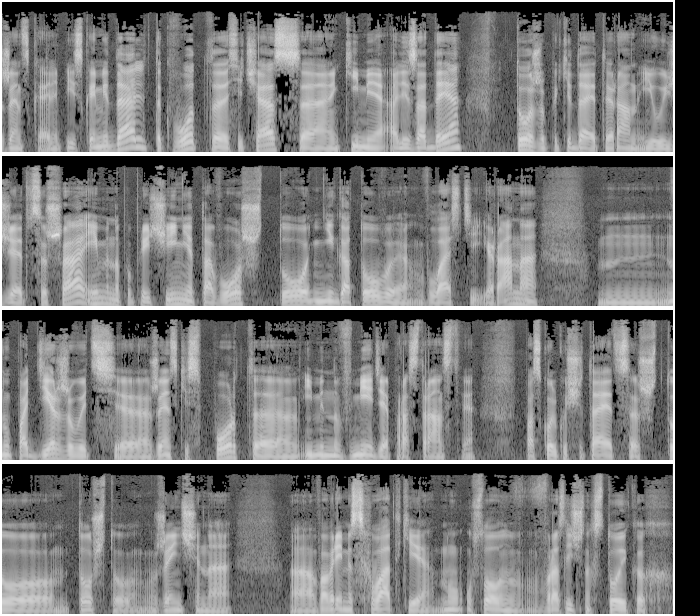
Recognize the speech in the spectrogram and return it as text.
женская олимпийская медаль. Так вот, сейчас а, Кимия Ализаде тоже покидает Иран и уезжает в США именно по причине того, что не готовы власти Ирана ну, поддерживать э, женский спорт э, именно в медиапространстве, поскольку считается, что то, что женщина э, во время схватки, ну, условно, в различных стойках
